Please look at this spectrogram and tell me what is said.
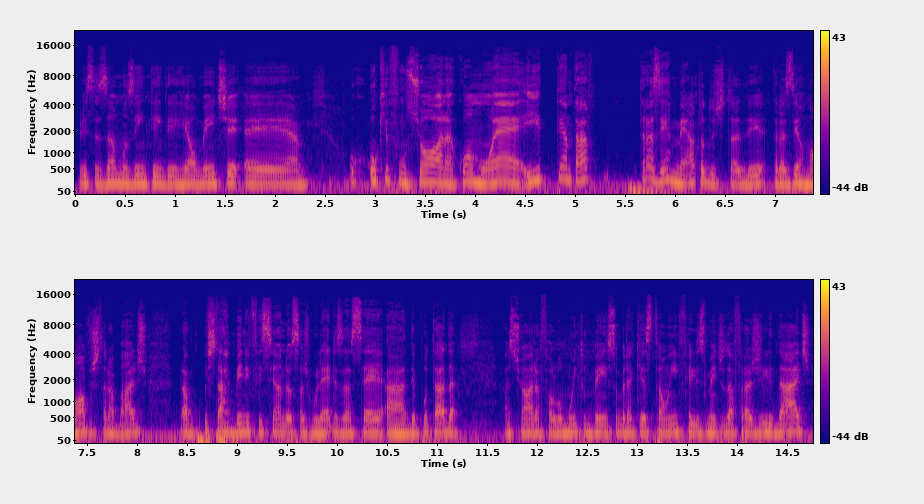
Precisamos entender realmente é, o, o que funciona, como é e tentar trazer métodos, trazer, novos trabalhos para estar beneficiando essas mulheres. A, a, deputada, a senhora falou muito bem sobre a questão, infelizmente, da fragilidade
